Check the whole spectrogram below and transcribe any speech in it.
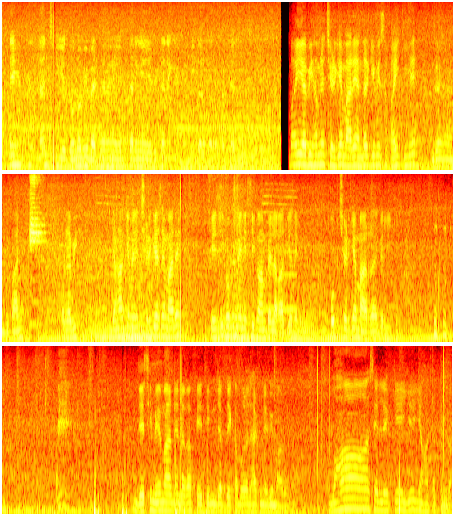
करते हैं, फिर लंच ये दोनों भी बैठे हुए हैं, ये भी करेंगे, ये भी करेंगे, मैं भी करूँगा तो करते हैं लंच भाई, अभी हमने छिड़के मारे, अंदर की भी सफ़ाई की है दुकान। और अभी यहाँ के मैंने छिड़के से मारे, फेजी को भी मैंने इसी काम पे लगा दिया, देखो। खूब छिड़के मार रहा है गली के। जैसी मैं मारने लगा, फेजी ने जब देखा, बोला, हट, मैं भी मारूँगा। वहाँ से लेके ये यहाँ तक पूरा।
